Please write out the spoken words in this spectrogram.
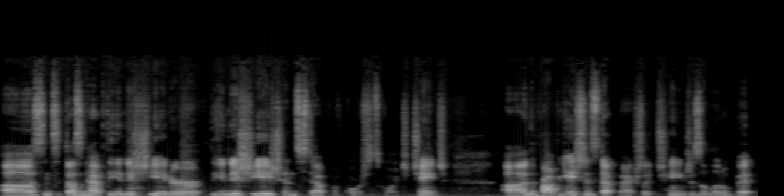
Uh, since it doesn't have the initiator, the initiation step, of course, is going to change. Uh, and the propagation step actually changes a little bit.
